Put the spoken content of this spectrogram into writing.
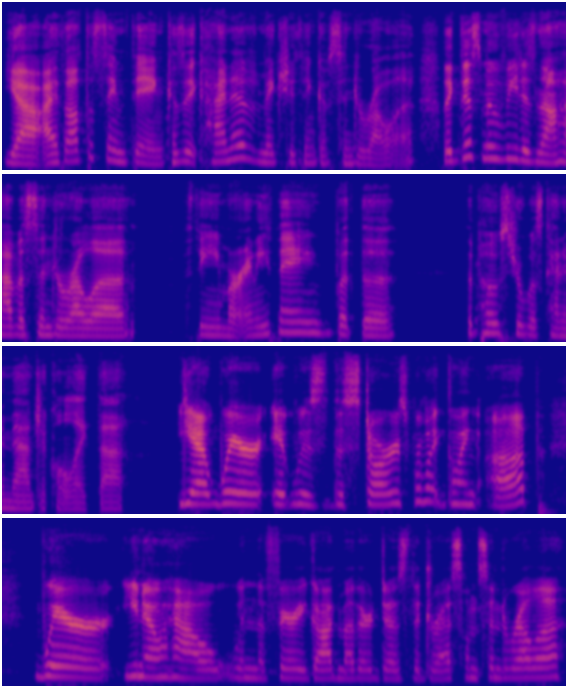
Yeah, I thought the same thing because it kind of makes you think of Cinderella. Like this movie does not have a Cinderella theme or anything, but the the poster was kind of magical like that. Yeah, where it was the stars were like going up, where you know how when the fairy godmother does the dress on Cinderella,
